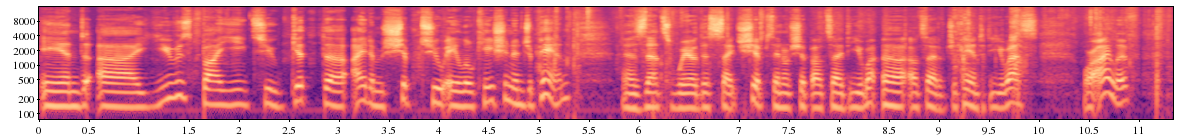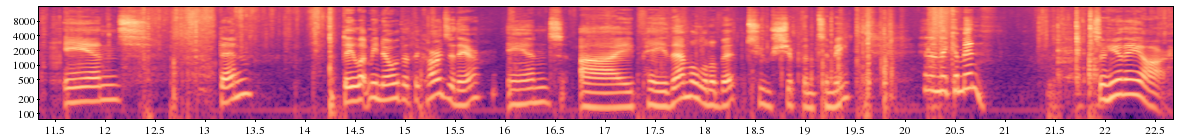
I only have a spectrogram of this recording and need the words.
and I use Buyee to get the items shipped to a location in Japan, as that's where this site ships. They don't ship outside the U- uh, outside of Japan to the U.S., where I live, and then they let me know that the cards are there, and I pay them a little bit to ship them to me, and then they come in. So here they are.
